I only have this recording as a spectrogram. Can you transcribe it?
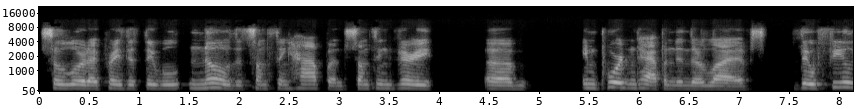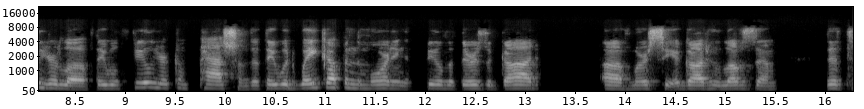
So, Lord, I pray that they will know that something happened, something very um, important happened in their lives. They will feel your love. They will feel your compassion, that they would wake up in the morning and feel that there is a God of mercy, a God who loves them, that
